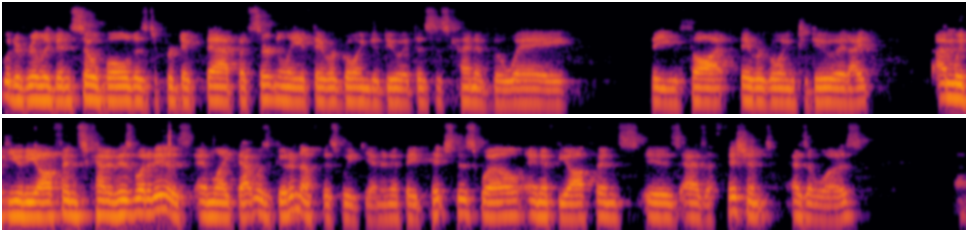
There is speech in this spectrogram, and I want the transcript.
would have really been so bold as to predict that, but certainly if they were going to do it, this is kind of the way that you thought they were going to do it. I, I'm with you. The offense kind of is what it is, and like that was good enough this weekend. And if they pitch this well, and if the offense is as efficient as it was, uh,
